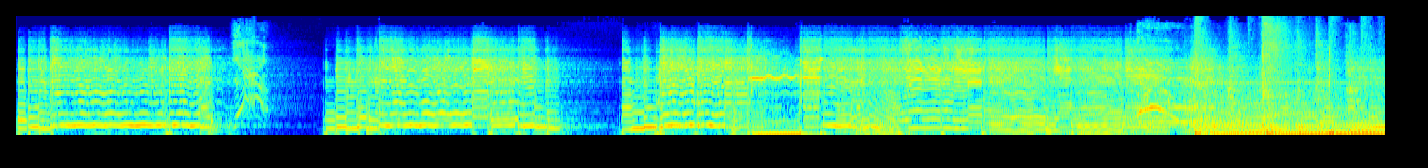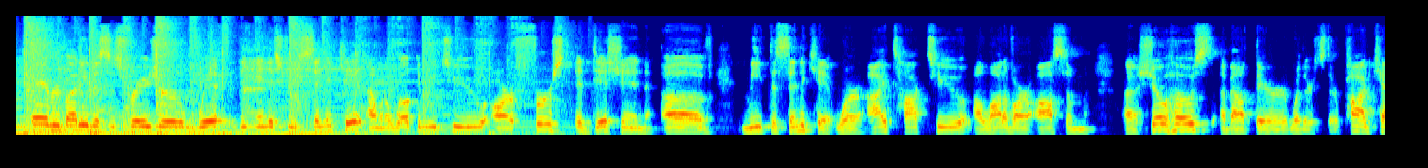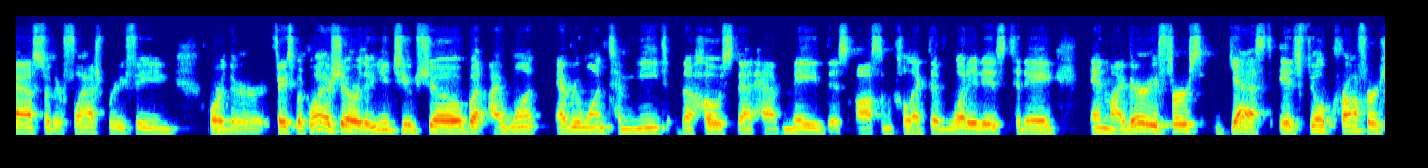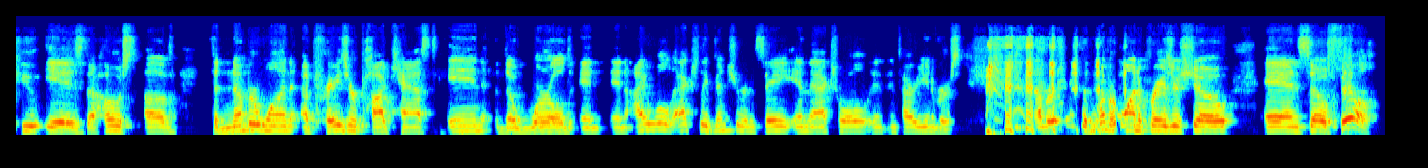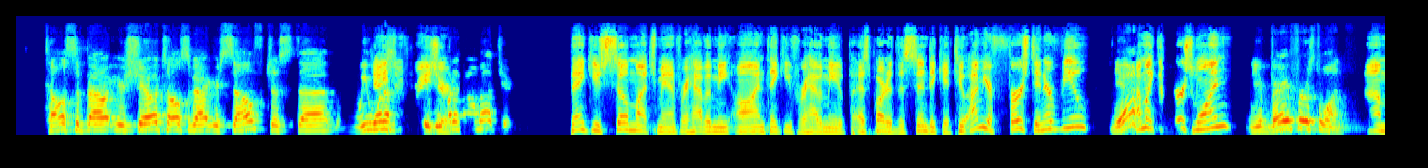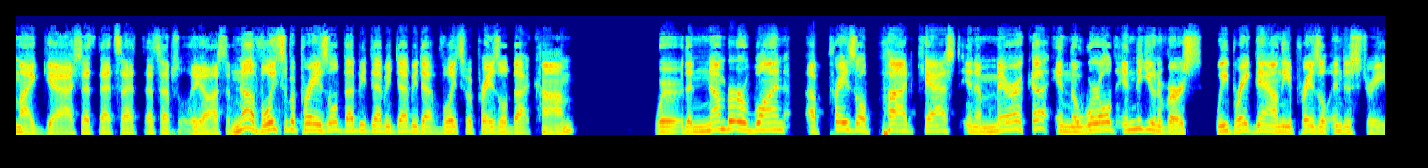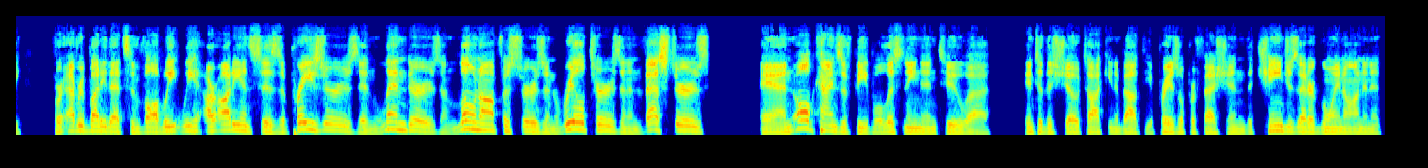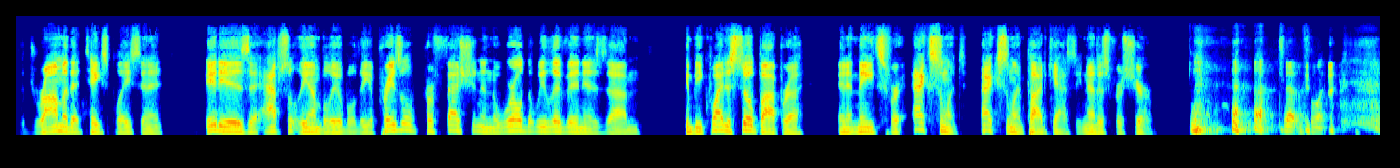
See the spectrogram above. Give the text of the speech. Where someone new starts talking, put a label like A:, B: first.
A: Hey, everybody, this is Frazier with the Industry Syndicate. I want to welcome you to our first edition of Meet the Syndicate, where I talk to a lot of our awesome uh, show hosts about their whether it's their podcast or their flash briefing or their Facebook Live show or their YouTube show. But I want everyone to meet the hosts that have made this awesome collective what it is today. And my very first guest is Phil Crawford, who is the host of the number one appraiser podcast in the world, and and I will actually venture and say in the actual entire universe, number, the number one appraiser show. And so, Phil, tell us about your show. Tell us about yourself. Just uh, we want to know about you.
B: Thank you so much, man, for having me on. Thank you for having me as part of the syndicate too. I'm your first interview.
A: Yeah,
B: I'm like the first one.
A: Your very first one.
B: Oh my gosh, that's that's that's absolutely awesome. No, Voice of Appraisal, www.voiceofappraisal.com. We're the number one appraisal podcast in America, in the world, in the universe. We break down the appraisal industry for everybody that's involved. We, we our audience is appraisers and lenders and loan officers and realtors and investors and all kinds of people listening into uh, into the show, talking about the appraisal profession, the changes that are going on in it, the drama that takes place in it it is absolutely unbelievable. The appraisal profession in the world that we live in is um, can be quite a soap opera, and it makes for excellent, excellent podcasting. That is for sure.
A: Definitely.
